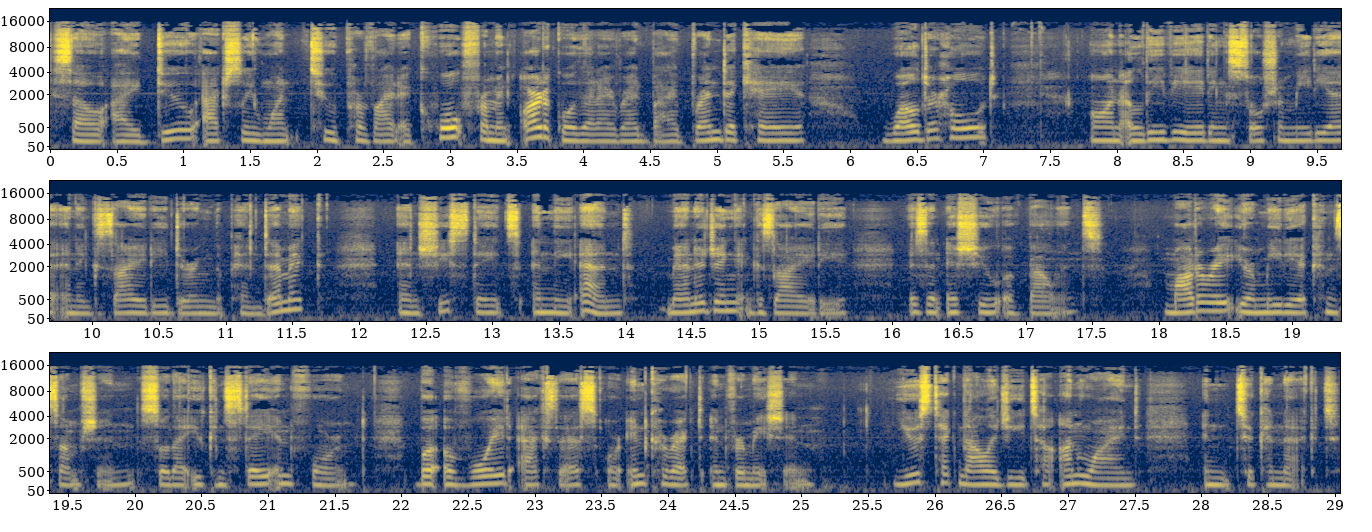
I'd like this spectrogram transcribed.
so I do actually want to provide a quote from an article that I read by Brenda K. Wiederhold on alleviating social media and anxiety during the pandemic. And she states In the end, managing anxiety is an issue of balance. Moderate your media consumption so that you can stay informed, but avoid access or incorrect information. Use technology to unwind and to connect,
